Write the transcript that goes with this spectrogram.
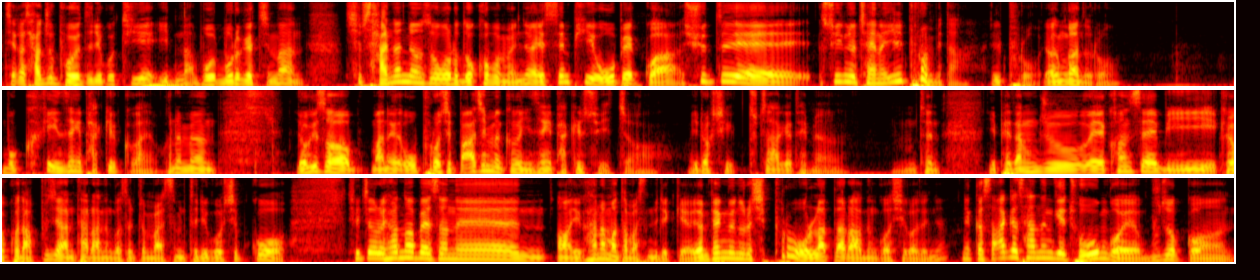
제가 자주 보여드리고 뒤에 있나 모르겠지만 14년 연속으로 놓고 보면요 S&P 500과 슈드의 수익률 차이는 1%입니다. 1% 연간으로 뭐 크게 인생이 바뀔 거가요. 그러면 여기서 만약에 5%씩 빠지면 그 인생이 바뀔 수 있죠. 1억씩 투자하게 되면 아무튼 이 배당주의 컨셉이 결코 나쁘지 않다라는 것을 좀 말씀드리고 싶고 실제로 현업에서는 어 이거 하나만 더 말씀드릴게요. 연평균으로 10% 올랐다라는 것이거든요. 그러니까 싸게 사는 게 좋은 거예요. 무조건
